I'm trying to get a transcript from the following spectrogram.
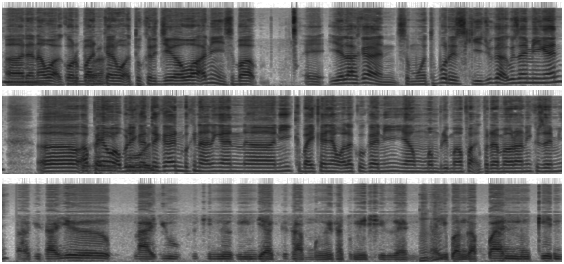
Uh, dan Hmm. awak korbankan waktu kerja awak ni sebab Eh, yelah kan Semua tu pun rezeki juga Kuzami kan uh, Apa yang awak boleh katakan Berkenaan dengan uh, ni Kebaikan yang awak lakukan ni Yang memberi manfaat kepada ramai orang ni Kuzami Bagi saya Melayu ke Cina ke India ke sama Satu Malaysia kan Mm-mm. Saya beranggapan mungkin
